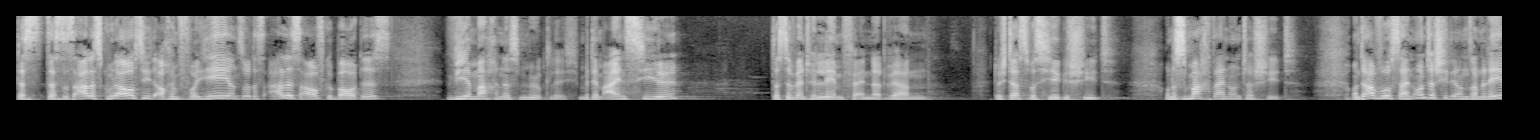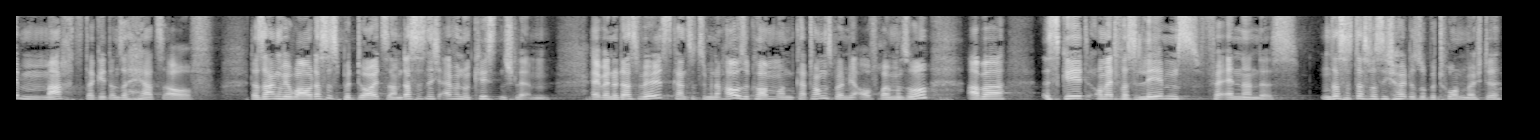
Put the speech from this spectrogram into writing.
dass, dass das alles gut aussieht, auch im Foyer und so, dass alles aufgebaut ist. Wir machen es möglich. Mit dem einen Ziel, dass eventuell Leben verändert werden durch das, was hier geschieht. Und es macht einen Unterschied. Und da, wo es einen Unterschied in unserem Leben macht, da geht unser Herz auf. Da sagen wir, wow, das ist bedeutsam. Das ist nicht einfach nur Kisten schleppen. Hey, wenn du das willst, kannst du zu mir nach Hause kommen und Kartons bei mir aufräumen und so. Aber es geht um etwas Lebensveränderndes. Und das ist das, was ich heute so betonen möchte.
